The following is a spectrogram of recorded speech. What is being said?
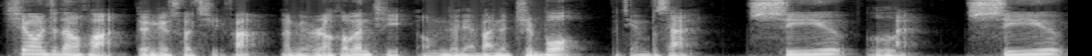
希望这段话对你有所启发。那么有任何问题，我们六点半的直播不见不散。See you, see you.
